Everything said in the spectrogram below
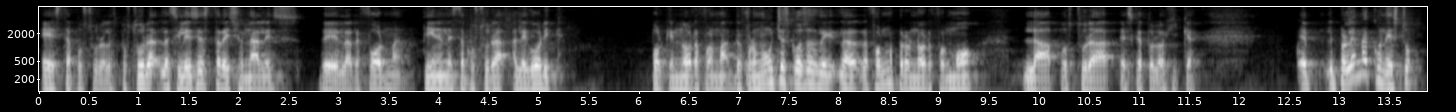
esta postura. Las, posturas, las iglesias tradicionales de la reforma tienen esta postura alegórica, porque no reforma, reformó muchas cosas la reforma, pero no reformó la postura escatológica. El, problema con esto,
